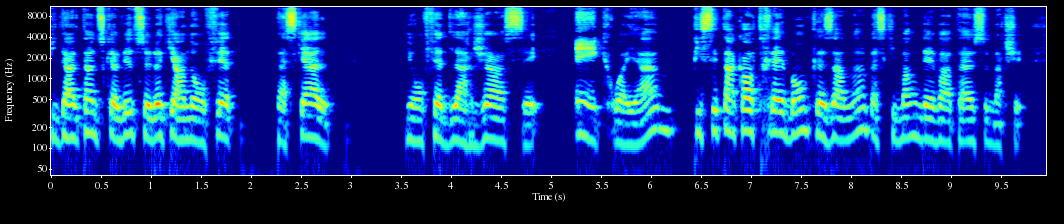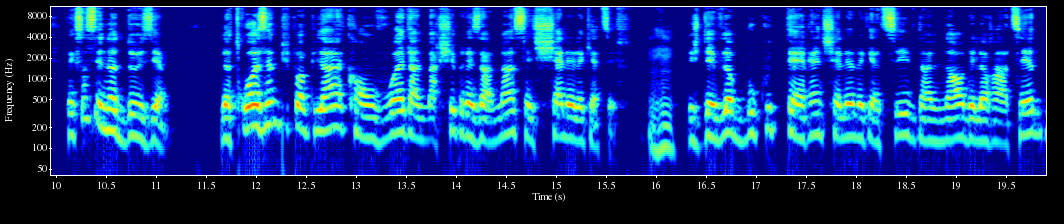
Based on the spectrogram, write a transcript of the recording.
Puis dans le temps du COVID, ceux-là qui en ont fait, Pascal, ils ont fait de l'argent, c'est incroyable. Puis c'est encore très bon présentement parce qu'il manque d'inventaire sur le marché. Fait que ça, c'est notre deuxième. Le troisième plus populaire qu'on voit dans le marché présentement, c'est le chalet locatif. Mhm. Je développe beaucoup de terrains de chalet locatifs dans le nord des Laurentides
